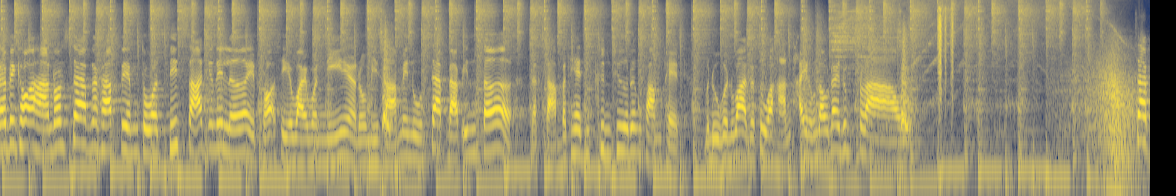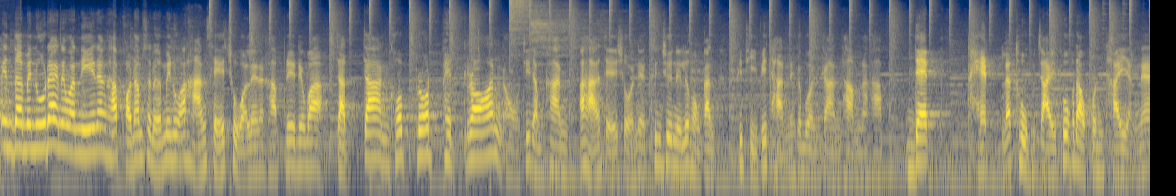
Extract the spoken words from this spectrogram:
ใครเป็นคออาหารรสแซ่บนะครับ เตรียมตัวซิดซาร์กันได้เลย เพราะ CY วันนี้เนี่ยเรามี 3 เมนูแซ่บแบบอินเตอร์ จาก 3 ประเทศที่ขึ้นชื่อเรื่องความเผ็ด มาดูกันว่าจะสู้อาหารไทยของเราได้หรือเปล่าแซ่บอินเตอร์เมนูแรกในวันนี้นะครับ ขอนำเสนอเมนูอาหารเสฉวนเลยนะครับ เรียกได้ว่าจัดจ้านครบรสเผ็ดร้อนอ๋อที่สำคัญอาหารเสฉวนเนี่ยขึ้นชื่อในเรื่องของการพิถีพิถันในกระบวนการทำนะครับ เด็ด เผ็ดและถูกใจพวกเราคนไทยอย่างแน่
